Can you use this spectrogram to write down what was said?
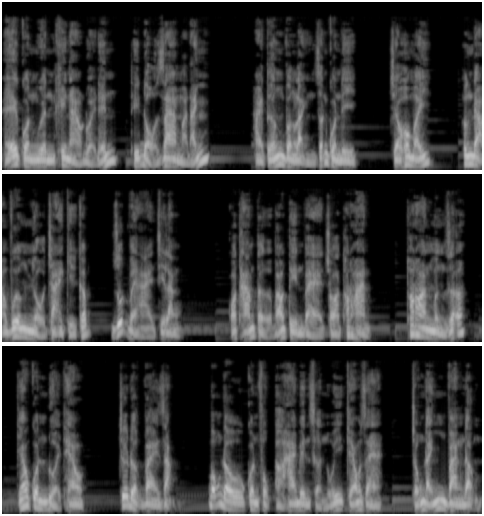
Hễ quân nguyên khi nào đuổi đến, thì đổ ra mà đánh. Hai tướng vâng lệnh dẫn quân đi. Chiều hôm ấy, hưng đạo vương nhổ trại kỳ cấp, rút về hải chi lăng. Có thám tử báo tin về cho thoát hoàn thoát hoàn mừng rỡ, kéo quân đuổi theo. Chưa được vài dặm, bỗng đầu quân phục ở hai bên sườn núi kéo ra chống đánh vàng động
